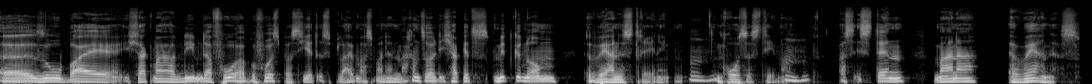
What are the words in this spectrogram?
äh, so bei, ich sag mal, neben davor, bevor es passiert ist, bleiben, was man denn machen sollte. Ich habe jetzt mitgenommen Awareness-Training, mhm. ein großes Thema. Mhm. Was ist denn meiner Awareness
